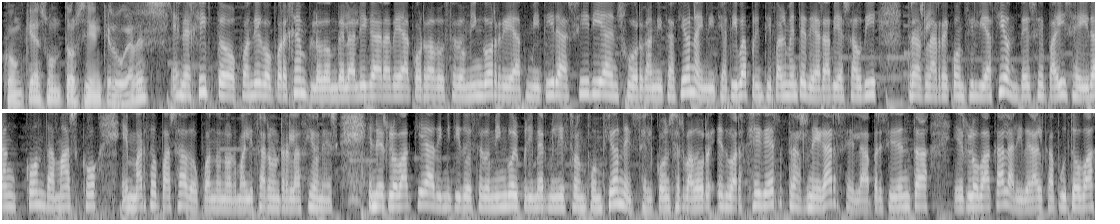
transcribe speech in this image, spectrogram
¿Con qué asuntos y en qué lugares? En Egipto, Juan Diego, por ejemplo, donde la Liga Árabe ha acordado este domingo readmitir a Siria en su organización, a iniciativa principalmente de Arabia Saudí, tras la reconciliación de ese país e Irán con Damasco en marzo pasado, cuando normalizaron relaciones. En Eslovaquia ha dimitido este domingo el primer ministro en funciones, el conservador Eduard Heger, tras negarse la presidenta eslovaca, la liberal Kaputova,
